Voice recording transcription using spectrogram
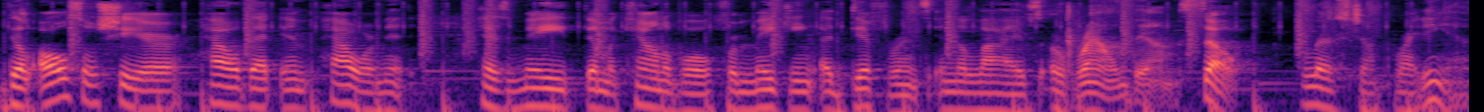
they'll also share how that empowerment has made them accountable for making a difference in the lives around them. So let's jump right in.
